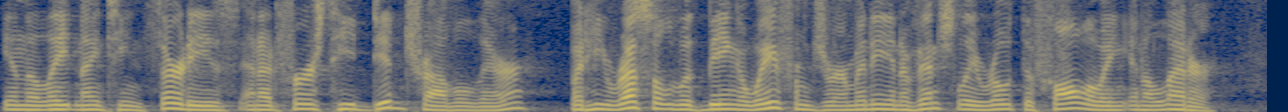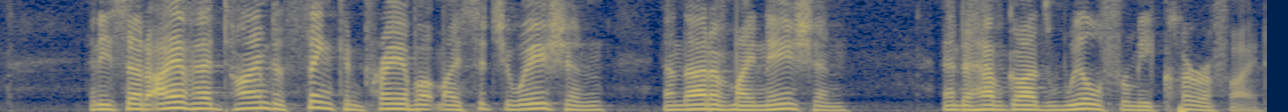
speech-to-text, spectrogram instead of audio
in the late 1930s. And at first, he did travel there, but he wrestled with being away from Germany and eventually wrote the following in a letter. And he said, I have had time to think and pray about my situation and that of my nation, and to have God's will for me clarified.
